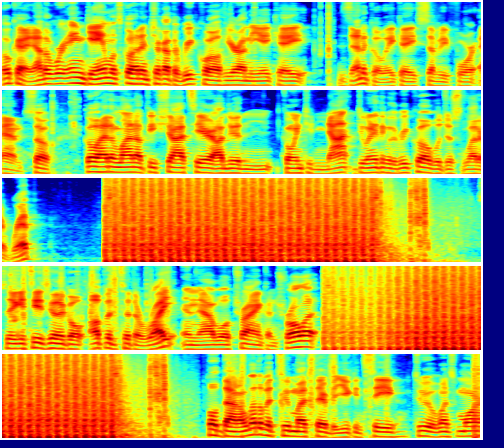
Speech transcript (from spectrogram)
Okay, now that we're in game, let's go ahead and check out the recoil here on the AK Zenitco AK-74M. So go ahead and line up these shots here. I'm going to not do anything with the recoil. We'll just let it rip. So you can see it's going to go up and to the right, and now we'll try and control it. Pulled down a little bit too much there, but you can see, do it once more.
